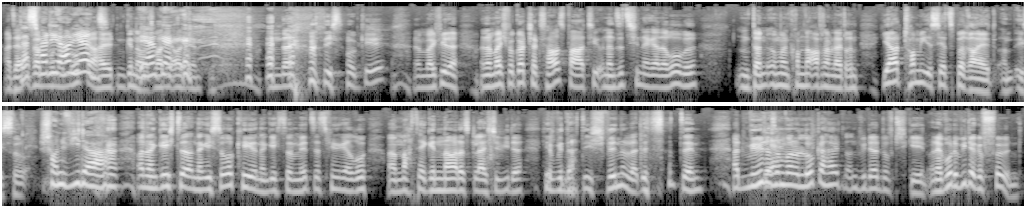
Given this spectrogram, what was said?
Also er Das hat war die Audienz? Gehalten. Genau, Ja, das war die. Audienz. Und dann war ich so, okay. Dann war ich wieder, und dann war ich bei Gottschalks Hausparty und dann sitze ich in der Garderobe und dann irgendwann kommt eine Aufnahmeleiterin, ja, Tommy ist jetzt bereit. Und ich so, Schon wieder. und dann gehe ich da, und dann gehe ich so, okay, und dann gehe ich so mit, setze mich in Garderobe, und dann macht er genau das gleiche wieder. Ich habe gedacht, ich spinne, was ist das denn? Hat mir wieder Ja. so einen Monolog gehalten und wieder durfte ich gehen. Und er wurde wieder geföhnt.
